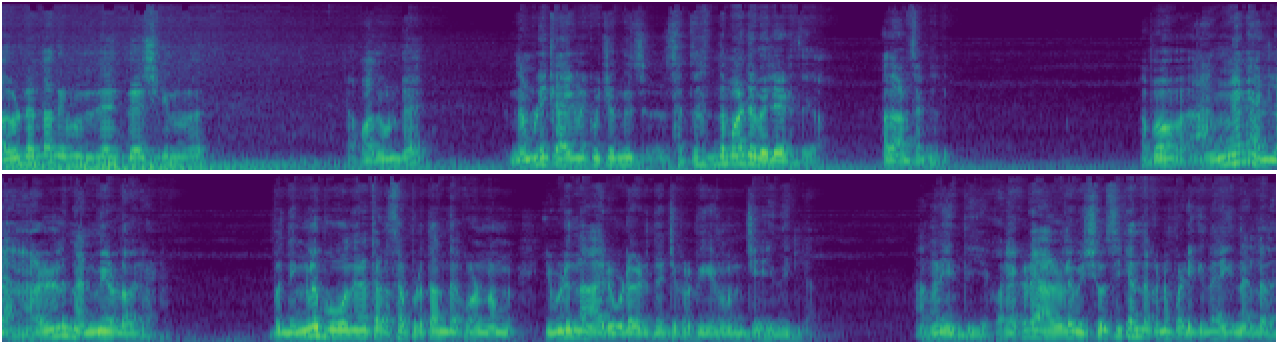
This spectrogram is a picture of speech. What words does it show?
അതുകൊണ്ട് എന്താ നിങ്ങൾ ഉദ്ദേശിക്കുന്നത്? അപ്പോൾ അതുകൊണ്ട് നമ്മൾ ഈ കാര്യങ്ങളെക്കുറിച്ച് ഒന്ന് സത്യസന്ധമായിട്ട് വിലയിരുത്തുക. അതാണ് സംഗതി. അപ്പോൾ അങ്ങനെയല്ല ആളുകൾ നന്മയുള്ളവരാണ്. അപ്പോൾ നിങ്ങൾ പോകുന്നതിനെ തടസ്സപ്പെടുത്താൻ തക്കവണ്ണം ഇവിടുന്ന് ആരും ഇവിടെ എഴുന്നേറ്റ് ക്രമീകരണം ചെയ്യുന്നില്ല. അങ്ങനെ എന്ത് ചെയ്യുക? കുറേ കൂടെ ആളുകളെ വിശ്വസിക്കാൻ തക്കണം പഠിക്കുന്നതായി നല്ലത്.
